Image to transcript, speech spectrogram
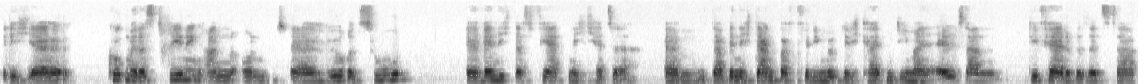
ich äh, gucke mir das Training an und äh, höre zu, äh, wenn ich das Pferd nicht hätte. Ähm, da bin ich dankbar für die Möglichkeiten, die meine Eltern, die Pferdebesitzer,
